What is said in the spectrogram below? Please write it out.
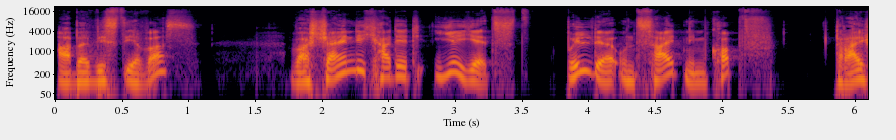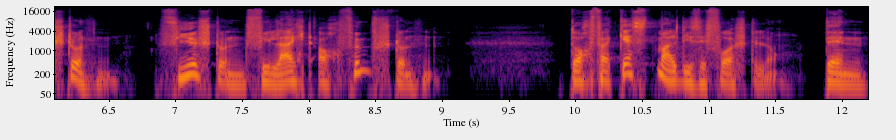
Aber wisst ihr was? Wahrscheinlich hattet ihr jetzt Bilder und Zeiten im Kopf, drei Stunden, vier Stunden, vielleicht auch fünf Stunden. Doch vergesst mal diese Vorstellung, denn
